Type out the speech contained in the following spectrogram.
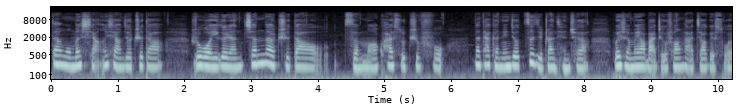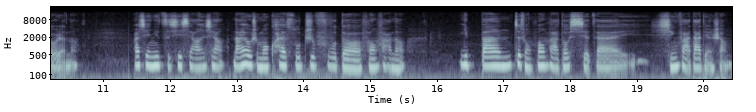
但我们想一想就知道，如果一个人真的知道怎么快速致富，那他肯定就自己赚钱去了。为什么要把这个方法教给所有人呢？而且你仔细想一想，哪有什么快速致富的方法呢？一般这种方法都写在刑法大典上。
